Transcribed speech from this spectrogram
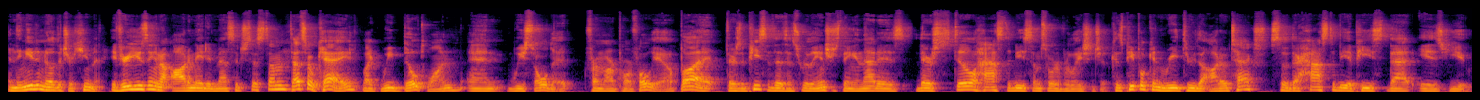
and they need to know that you're human. If you're using an automated message system, that's okay. Like we built one and we sold it from our portfolio. But there's a piece of this that's really interesting and that is there still has to be some sort of relationship because people can read through the auto text. So there has to be a piece that is you.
